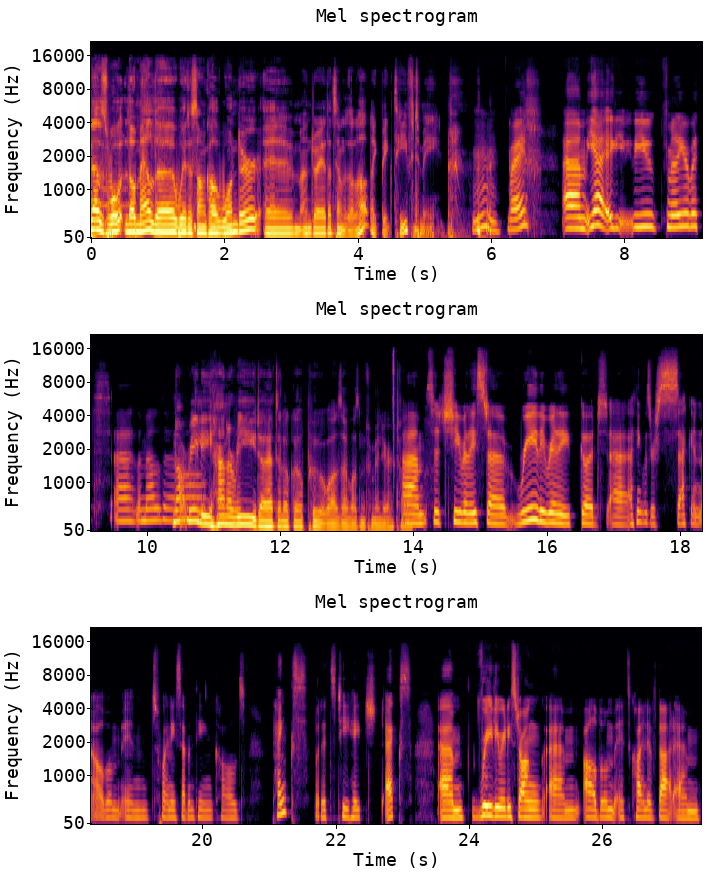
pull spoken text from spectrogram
That was Lomelda with a song called Wonder. Um, Andrea, that sounded a lot like Big Thief to me. Mm, right? Um, yeah, are you, are you familiar with uh, Lomelda? Not really. Hannah Read, I had to look up who it was. I wasn't familiar at all. Um, so she released a really, really good, uh, I think it was her second album in 2017 called Thanks, but it's T H X. Um, really, really strong um, album. It's kind of that um,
